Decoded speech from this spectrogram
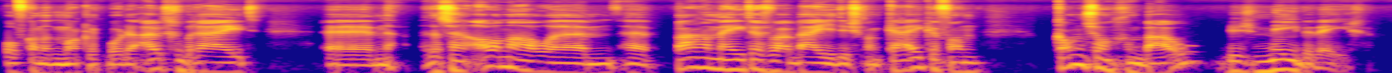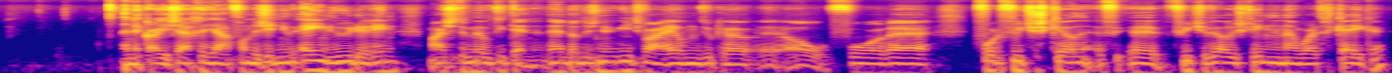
Of kan het makkelijk worden uitgebreid? Ehm, nou, dat zijn allemaal ehm, eh, parameters waarbij je dus kan kijken van... kan zo'n gebouw dus meebewegen? En dan kan je zeggen, ja, van er zit nu één huurder in, maar er zit een multitenant. Hè? Dat is nu iets waar heel natuurlijk eh, al voor, eh, voor de future, scale, eh, future value screening naar wordt gekeken.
